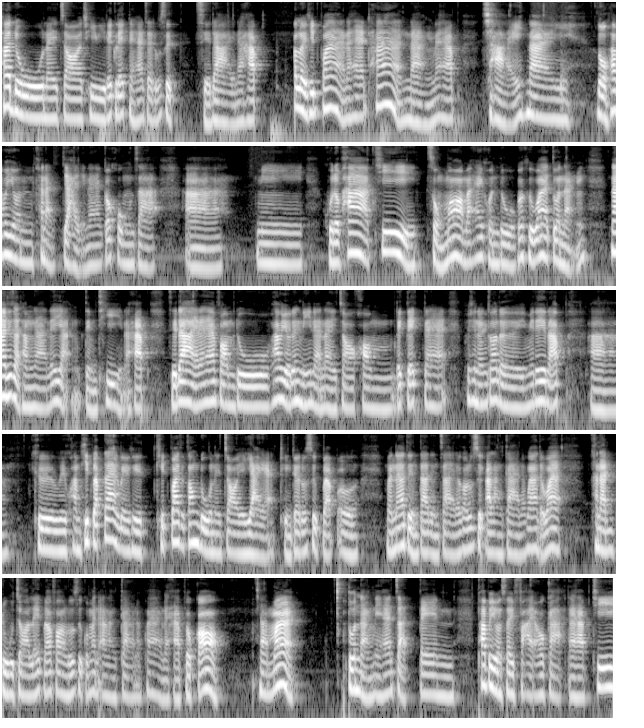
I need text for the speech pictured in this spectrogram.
ถ้าดูในจอทีวีเล็กๆนะฮะจะรู้สึกเสียดายนะครับ ก็เลยคิดว่านะฮะถ้าหนังนะครับ ฉายในโรงภาพยนตร์ขนาดใหญ่นะก็คงจะมี คุณภาพที่ส่งมอบมาให้คนดูก็คือว่าตัวหนังน่าที่จะทำงานได้อย่างเต็มที่นะครับ เสียดายนะฮะฟอร์มดูภาพยนตร์เรื่องนี้นะในจอคอมเล็กๆนะฮะเพราะฉะนั้นก็เลยไม่ได้รับคือมีความคิดแวบแรกเลยคือคิดว่าจะต้องดูในจอใหญ่ๆอะถึงจะรู้สึกแบบเออมันน่าตื่นตาตื่นใจแล้วก็รู้สึกอลังการมากๆแต่ว่าขนาดดูจอเล็กแล้วฟอร์มรู้สึกว่ามันอลังการมากๆนะครับแล้วก็ถามว่า ตัวหนังเนี่ยฮะจัดเป็นภาพยนตร์ไซไฟอวกาศนะครับ ที่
